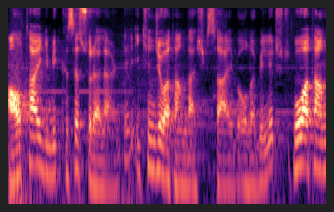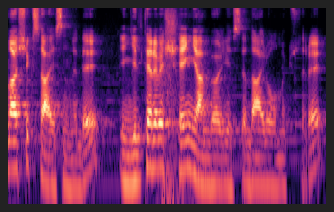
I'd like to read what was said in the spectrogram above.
6 ay gibi kısa sürelerde ikinci vatandaşlık sahibi olabilir. Bu vatandaşlık sayesinde de İngiltere ve Schengen bölgesi de dahil olmak üzere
